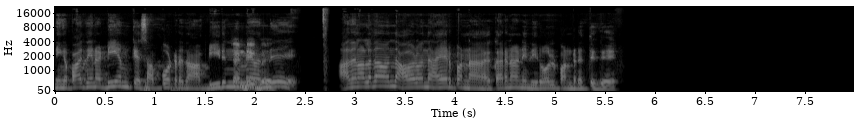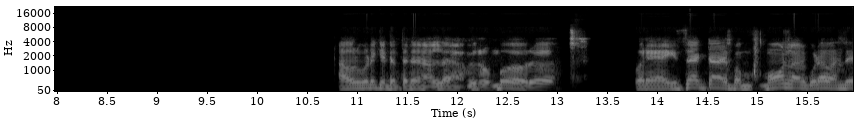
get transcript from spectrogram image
நீங்க பாத்தீங்கன்னா டிஎம்கே சப்போர்ட்டர் தான். அப்படி இருந்துமே. வந்து அதனாலதான் வந்து அவர் வந்து ஹையர் பண்ணாங்க. கருணாநிதி ரோல் பண்றதுக்கு. அவர் கூட கிட்டத்தட்ட நல்ல அவர் ரொம்ப ஒரு ஒரு எக்ஸாக்டா இப்ப மோகன்லால் கூட வந்து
